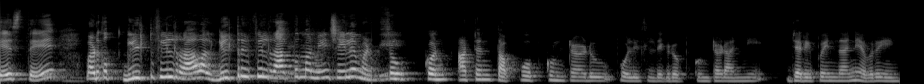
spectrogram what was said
చేస్తే వాడికి ఒక గిల్ట్ ఫీల్ రావాలి. గిల్ట్ ఫీల్ రాకపోతే మనం ఏం చేయలేమండి. సో కొన్ అతను తప్పు ఒప్పుకుంటాడు పోలీసుల దగ్గర ఒప్పుకుంటాడు అన్ని జరిగిపోయిందని ఎవరు ఏం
